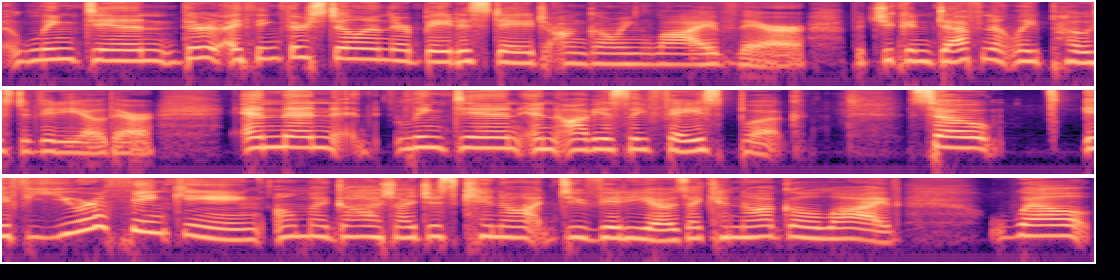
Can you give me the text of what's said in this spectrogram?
LinkedIn, they're, I think they're still in their beta stage on going live there, but you can definitely post a video there. And then LinkedIn and obviously Facebook. So if you're thinking, oh my gosh, I just cannot do videos, I cannot go live, well,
